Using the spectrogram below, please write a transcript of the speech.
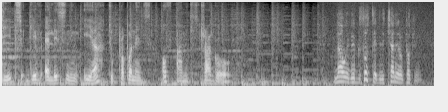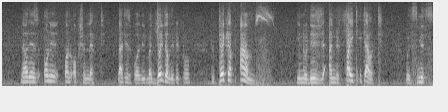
did give a listening ear to proponents of armed struggle. Now we've exhausted the channel of talking. Now there's only one option left. That is for the majority of the people to take up arms in Rhodesia and fight it out with Smith's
